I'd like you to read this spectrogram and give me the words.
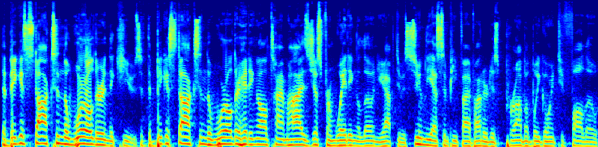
The biggest stocks in the world are in the Qs. If the biggest stocks in the world are hitting all-time highs just from waiting alone, you have to assume the S&P 500 is probably going to follow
